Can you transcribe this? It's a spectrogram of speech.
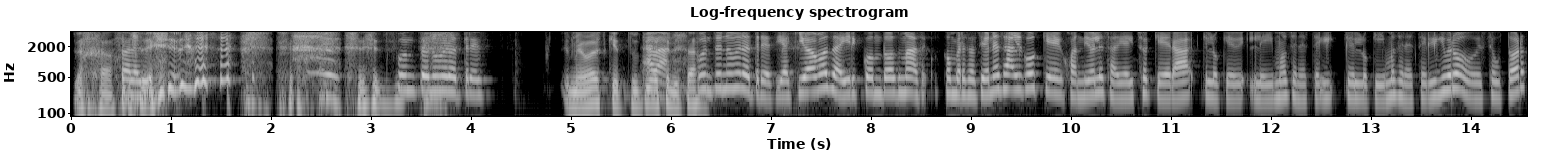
Todas las veces. Punto número tres. Mi amor, es que tú tienes el listado. Punto número tres. Y aquí vamos a ir con dos más. Conversaciones, algo que Juan Diego les había dicho que era lo que leímos en este, que lo que vimos en este libro o este autor.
